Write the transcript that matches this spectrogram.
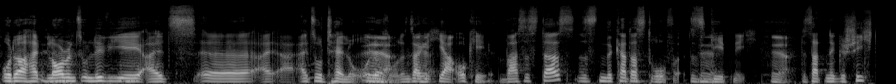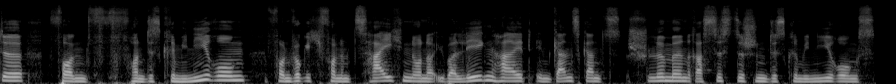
Oder halt Laurence Olivier als, äh, als Othello oder Ja, so. Dann sage ja. ich, ja, okay, was ist das? Das ist eine Katastrophe. Das geht nicht. Ja. Das hat eine Geschichte von, von Diskriminierung, von wirklich von einem Zeichen oder einer Überlegenheit in ganz, ganz schlimmen rassistischen Diskriminierungs-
